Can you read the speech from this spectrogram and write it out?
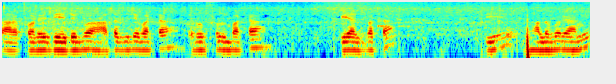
তারপরে দিয়ে দেবো আদা জিরে বাটা, রসুন বাটা, পেঁয়াজ বাটা। দিয়ে ভালো করে আমি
